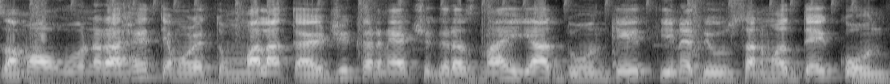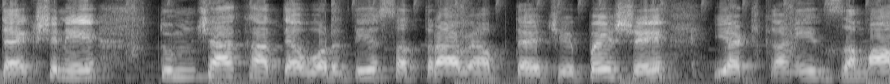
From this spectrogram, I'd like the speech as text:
जमा होणार आहे. त्यामुळे तुम्हाला काळजी करण्याची गरज नाही. या दोन ते तीन दिवसांमध्ये कोणत्या क्षणी तुमच्या खात्यावरती सतराव्या हप्त्याचे पैसे या ठिकाणी जमा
